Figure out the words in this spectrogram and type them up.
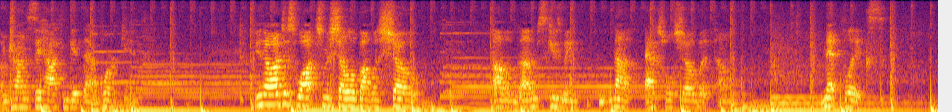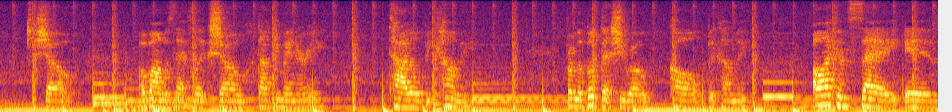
I'm trying to see how I can get that working. You know, I just watched Michelle Obama's show. Um, um excuse me, not actual show, but um, Netflix show, Obama's Netflix show documentary titled Becoming from the book that she wrote called Becoming. All I can say is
